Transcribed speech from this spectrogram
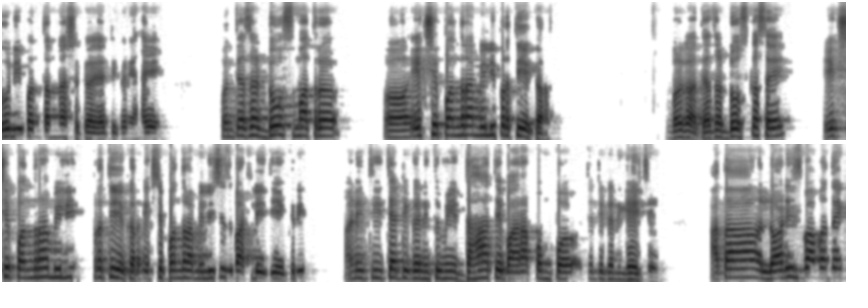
दोन्ही पण तणनाशक या ठिकाणी आहे. पण त्याचा डोस मात्र एकशे पंधरा मिली प्रति एकर. बघा त्याचा डोस कसा आहे? एकशे पंधरा मिली प्रति एकर. एकशे पंधरा मिलीचीच बाटली ती एकरी. आणि ती त्या ठिकाणी तुम्ही दहा ते बारा पंप त्या ठिकाणी घ्यायचे. आता लॉडीज बाबत एक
